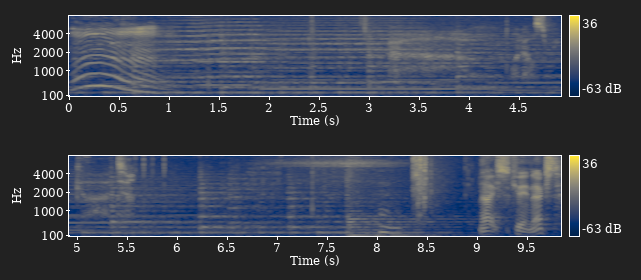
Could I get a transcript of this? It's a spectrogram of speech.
Mmm. What else we got? Nice. Okay, next.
